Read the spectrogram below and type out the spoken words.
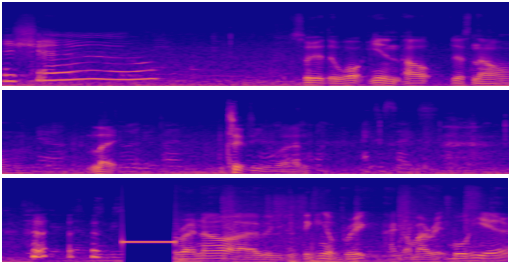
Michelle. So you have to walk in and out just now. Yeah. Like fun. to the one. Right now, uh, we're taking a break. I got my Red Bull here.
